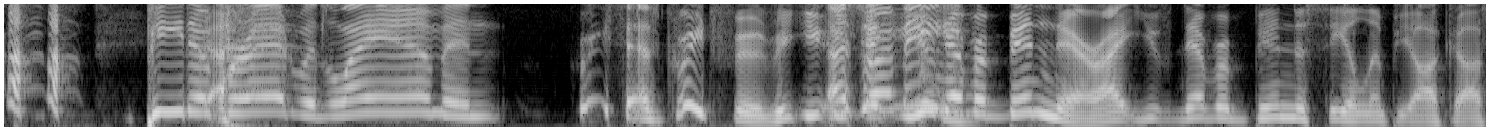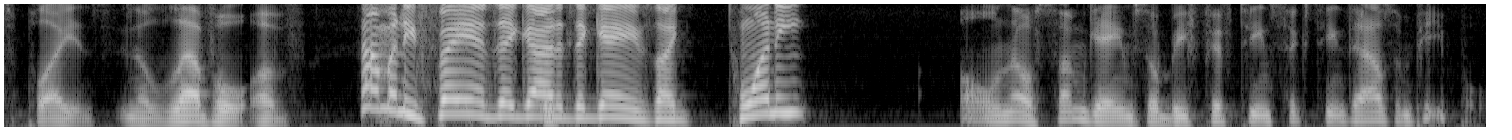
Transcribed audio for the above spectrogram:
Pita bread with lamb and Greece has great food. You, you- That's what I mean. You've never been there, right? You've never been to see Olympiacos play in, in a level of, how many fans they got at the games? Like 20? oh, no, some games there'll be 15, 16,000 people.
